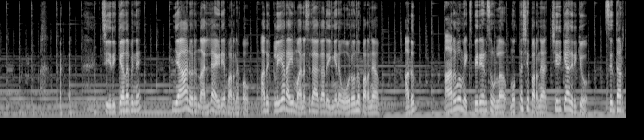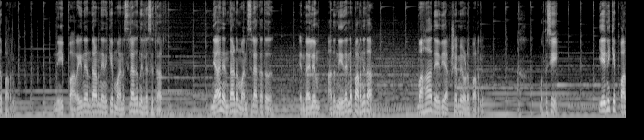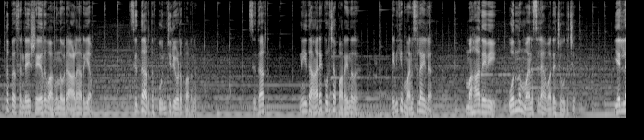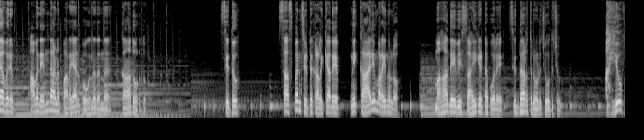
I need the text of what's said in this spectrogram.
ചിരിക്കാതെ പിന്നെ? ഞാൻ ഒരു നല്ല ഐഡിയ പറഞ്ഞപ്പോ അത് ക്ലിയർ ആയി മനസ്സിലാകാതെ ഇങ്ങനെ ഓരോന്ന് പറഞ്ഞ അതും അറിവും എക്സ്പീരിയൻസും ഉള്ള മുത്തശ്ശി പറഞ്ഞ ചിരിക്കാതിരിക്കോ? സിദ്ധാർത്ഥ് പറഞ്ഞു. നീ പറയുന്ന എന്താണെന്ന് എനിക്ക് മനസ്സിലാകുന്നില്ല സിദ്ധാർത്ഥ്. ഞാൻ എന്താണ് മനസ്സിലാക്കാത്തത്? എന്തായാലും അത് നീ തന്നെ പറഞ്ഞതാ. മഹാദേവി അക്ഷമയോട് പറഞ്ഞു. മുത്തശ്ശി എനിക്ക് പത്ത് പെർസെന്റേജ് ഷെയർ വാങ്ങുന്ന ഒരാളെ അറിയാം സിദ്ധാർത്ഥ് പുഞ്ചിരിയോട് പറഞ്ഞു. സിദ്ധാർത്ഥ് നീ ഇത് ആരെക്കുറിച്ചാ പറയുന്നത്? എനിക്ക് മനസ്സിലായില്ല. മഹാദേവി ഒന്നും മനസ്സിലാവാതെ ചോദിച്ചു. എല്ലാവരും അവൻ എന്താണ് പറയാൻ പോകുന്നതെന്ന് കാതോർത്തു. സിദ്ധു സസ്പെൻസ് ഇട്ട് കളിക്കാതെ നീ കാര്യം പറയുന്നുണ്ടോ? മഹാദേവി സഹികെട്ട പോലെ സിദ്ധാർത്ഥനോട് ചോദിച്ചു. അയ്യോ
